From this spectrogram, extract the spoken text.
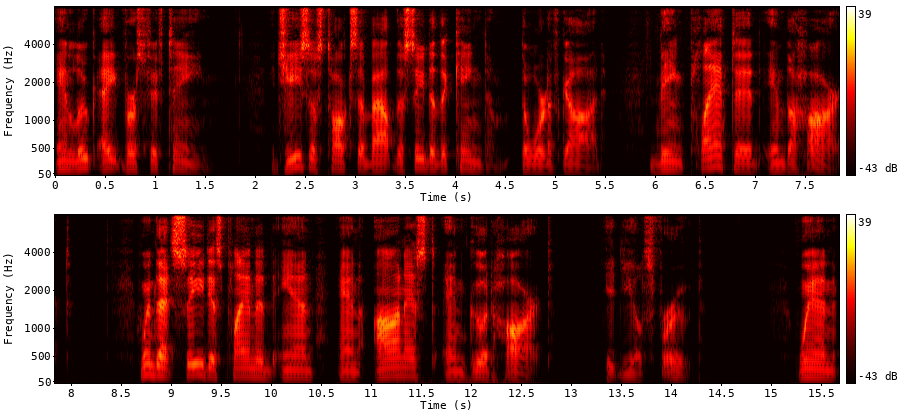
In Luke 8, verse 15, Jesus talks about the seed of the kingdom, the Word of God, being planted in the heart. When that seed is planted in an honest and good heart, it yields fruit. When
